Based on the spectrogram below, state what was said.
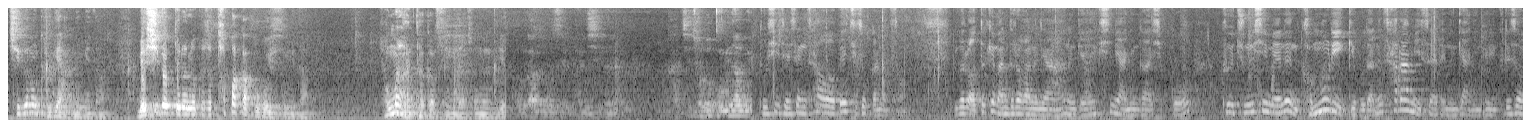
지금은 그게 아닙니다. 몇십억 들어놓고서 텃밭 가꾸고 있습니다. 정말 안타깝습니다. 저는 이 공간 곳의 변신을 같이 고민하고 도시재생 사업의 지속 가능성 이걸 어떻게 만들어가느냐 하는 게 핵심이 아닌가 싶고 그 중심에는 건물이 있기보다는 사람이 있어야 되는 게 아닌가. 예, 그래서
